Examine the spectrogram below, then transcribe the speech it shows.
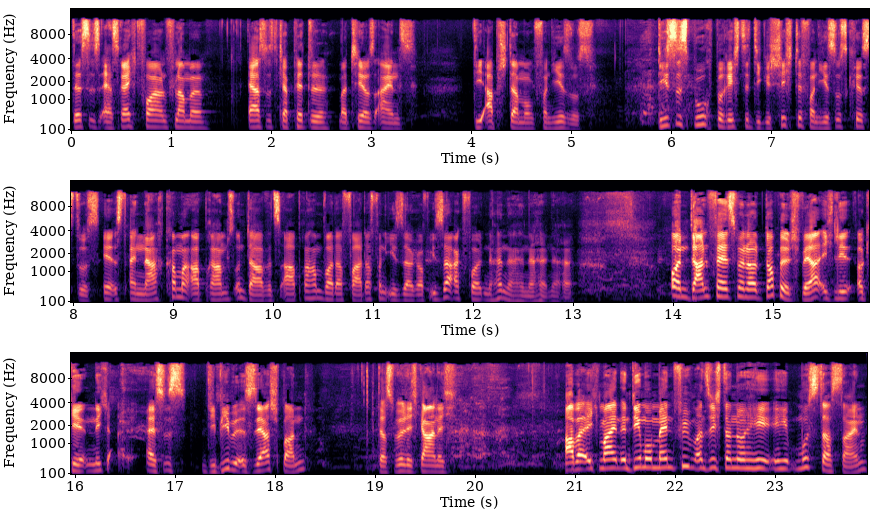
das ist erst recht Feuer und Flamme. Erstes Kapitel, Matthäus 1, die Abstammung von Jesus. Dieses Buch berichtet die Geschichte von Jesus Christus. Er ist ein Nachkomme Abrahams und Davids. Abraham war der Vater von Isaac. Auf Isaac folgten. Und dann fällt es mir noch doppelt schwer. Ich okay, nicht, es ist, die Bibel ist sehr spannend. Das will ich gar nicht. Aber ich meine, in dem Moment fühlt man sich dann nur, hey, hey, muss das sein?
